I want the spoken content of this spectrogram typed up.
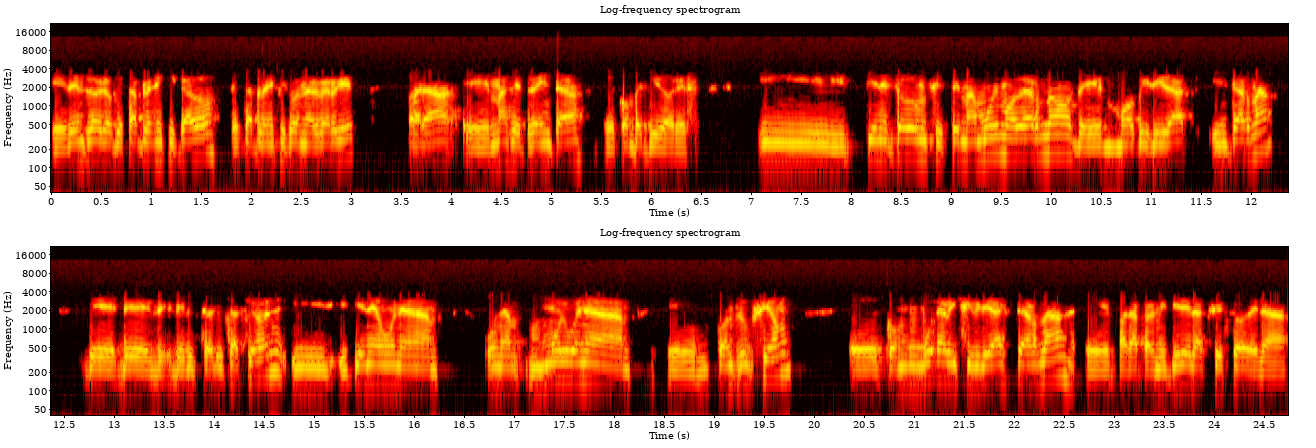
eh, dentro de lo que está planificado está planificado un albergue para eh, más de 30 competidores. Y tiene todo un sistema muy moderno de movilidad interna de, visualización y, tiene una una muy buena construcción con buena visibilidad externa para permitir el acceso de la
